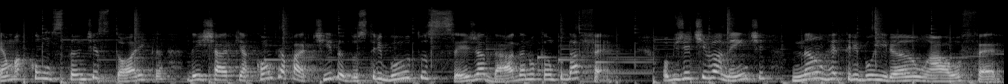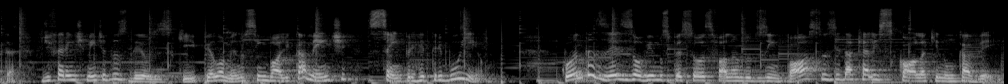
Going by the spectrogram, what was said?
é uma constante histórica deixar que a contrapartida dos tributos seja dada no campo da fé. Objetivamente, não retribuirão a oferta, diferentemente dos deuses, que, pelo menos simbolicamente, sempre retribuíam. Quantas vezes ouvimos pessoas falando dos impostos e daquela escola que nunca veio?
